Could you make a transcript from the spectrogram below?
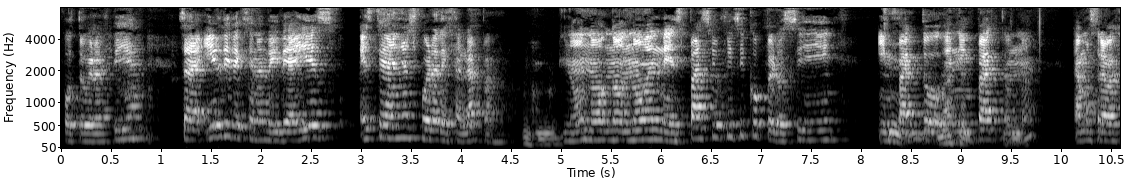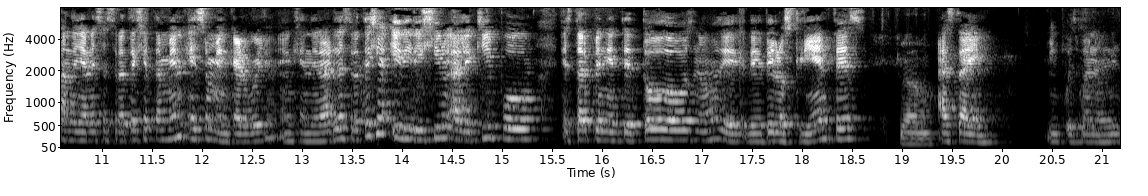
fotografía, o sea, ir direccionando y de ahí es este año es fuera de Jalapa. No, no, no, no en espacio físico, pero sí impacto, en impacto, ¿no? Estamos trabajando ya en esa estrategia también, eso me encargo yo, en generar la estrategia y dirigir al equipo, estar pendiente de todos, ¿no? De, de, los clientes. Claro. Hasta ahí. Y pues bueno.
